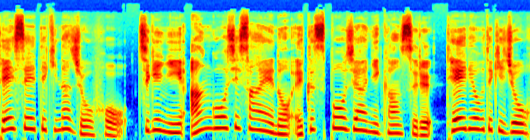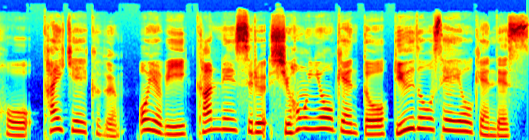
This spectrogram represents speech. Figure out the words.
定性的な情報。次に暗号資産へのエクスポージャーに関する定量的情報、会計区分及び関連する資本要件と流動性要件です。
